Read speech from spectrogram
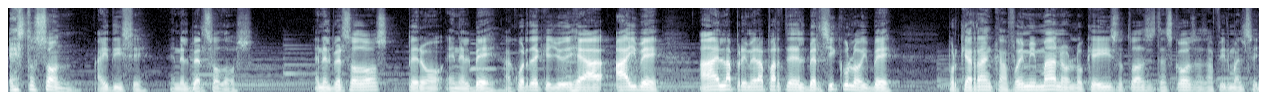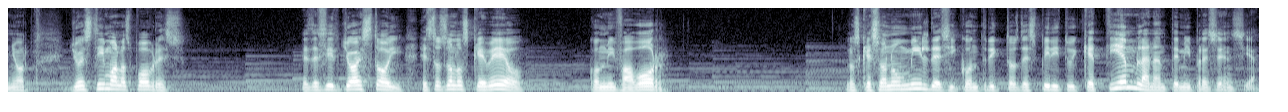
Estos son, ahí dice, en el verso 2, en el verso 2, pero en el B. Acuerde que yo dije A, A y B. A es la primera parte del versículo y B, porque arranca, fue mi mano lo que hizo todas estas cosas, afirma el Señor. Yo estimo a los pobres, es decir, yo estoy, estos son los que veo con mi favor, los que son humildes y contrictos de espíritu y que tiemblan ante mi presencia.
